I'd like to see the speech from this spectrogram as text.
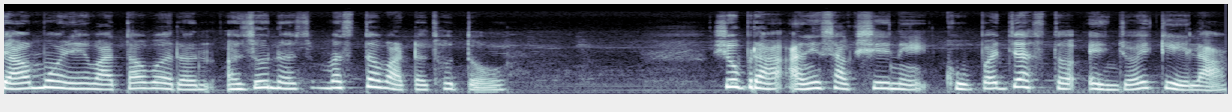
त्यामुळे वातावरण अजूनच मस्त वाटत होतं. शुभ्रा आणि साक्षीने खूपच जास्त एन्जॉय केला.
